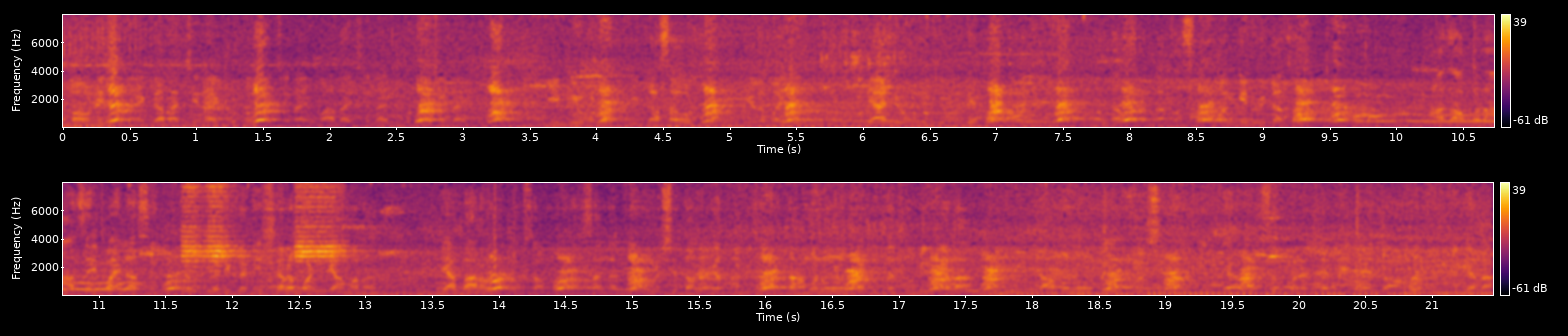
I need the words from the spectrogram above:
तुमच्या भावनेची नाही घराची नाही कुटुंबाची नाही वादाची नाही कुटुंबाची नाही. ही निवडणूक विकासावर केलं पाहिजे. या निवडणुकीमध्ये बारामती मतदारसंघाचा सर्वांगीण विकास झाला. आज आपण आजही पाहिलं असेल तर कधी कधी शरम वाटते आम्हाला. या बारामती लोकसभा मतदारसंघातल्या मुळशी तालुक्यात तुम्ही जर धामणवळ तिथं तुम्ही गेला. धामणवळ मुळशी तालुक्यातल्या लोकसभेच्या बेचाळीस गावामध्ये तुम्ही गेला.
